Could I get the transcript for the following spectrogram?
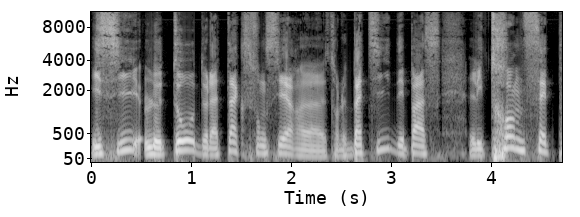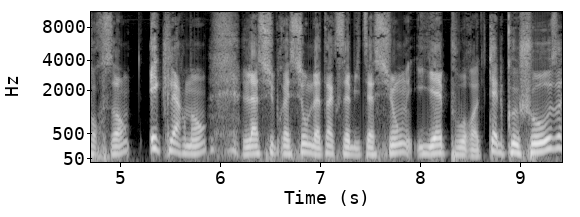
Ici, le taux de la taxe foncière euh, sur le bâti dépasse les 37%. Et clairement, la suppression de la taxe d'habitation y est pour quelque chose.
